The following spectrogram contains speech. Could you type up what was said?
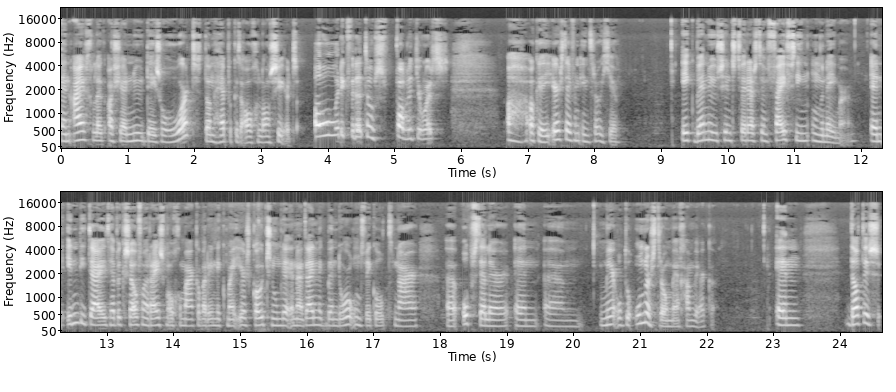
En eigenlijk, als jij nu deze hoort, dan heb ik het al gelanceerd. Oh, en ik vind het zo spannend, jongens. Oh, Oké, eerst even een introotje. Ik ben nu sinds 2015 ondernemer. En in die tijd heb ik zelf een reis mogen maken waarin ik mij eerst coach noemde en uiteindelijk ben doorontwikkeld naar uh, opsteller en um, meer op de onderstroom ben gaan werken. En dat is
